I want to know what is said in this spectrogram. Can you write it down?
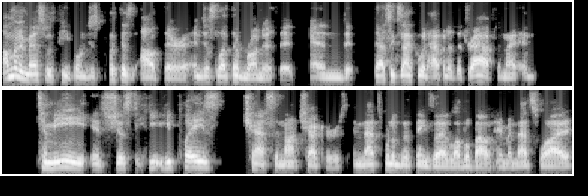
I'm going to mess with people and just put this out there and just let them run with it. And that's exactly what happened at the draft. And I, and to me, it's just he he plays chess and not checkers, and that's one of the things that I love about him. And that's why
